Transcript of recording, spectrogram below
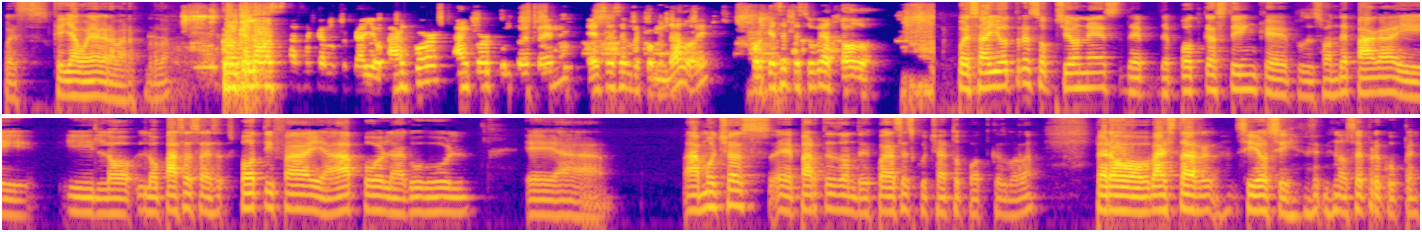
pues que ya voy a grabar, ¿verdad? ¿Con qué lo vas a estar Anchor, anchor.fm, ese es el recomendado, ¿eh? Porque ese te sube a todo. Pues hay otras opciones de, podcasting que pues, son de paga y, lo, pasas a Spotify, a Apple, a Google, eh, a, muchas eh, partes donde puedas escuchar tu podcast, ¿verdad? Pero va a estar sí o sí, no se preocupen.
